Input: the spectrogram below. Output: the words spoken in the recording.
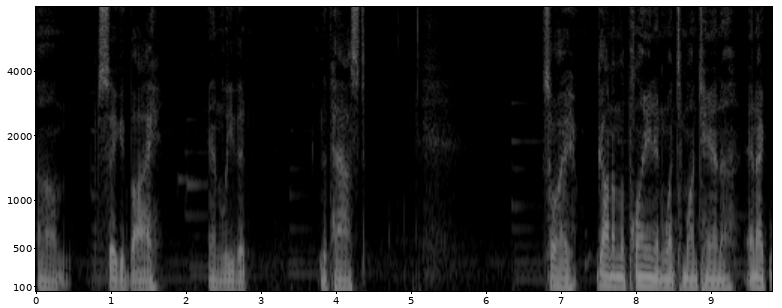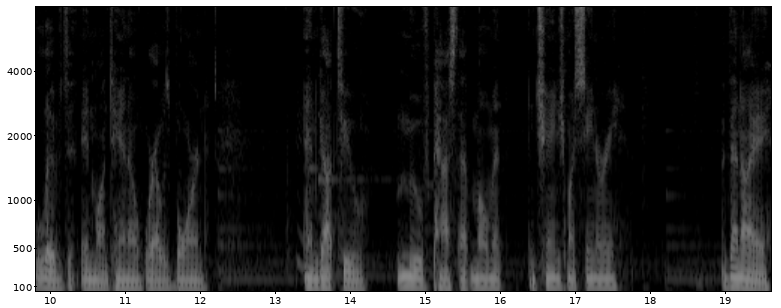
um, say goodbye and leave it in the past. So I got on the plane and went to Montana, and I lived in Montana where I was born, and got to move past that moment and change my scenery then I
